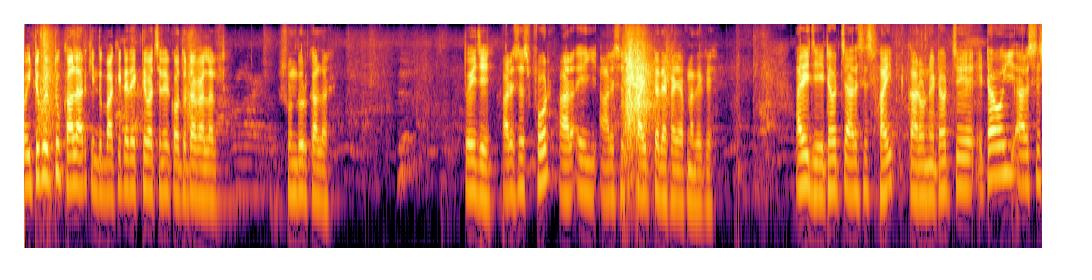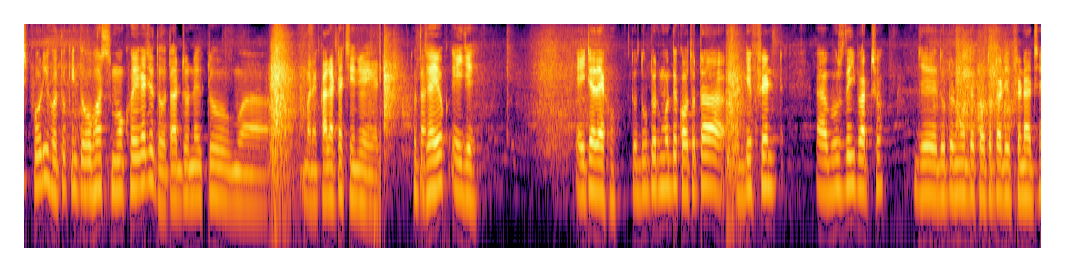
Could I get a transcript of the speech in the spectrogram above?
ওইটুকু একটু কালার কিন্তু বাকিটা দেখতে পাচ্ছেন এর কতটা কালার সুন্দর কালার তো এই যে R S S four R এই আর এস এস ফাইভটা দেখাই আপনাদেরকে। আর এই যে, এটা হচ্ছে আর এস এস ফাইভ কারণ এটা হচ্ছে, এটা ওই আর এস এস ফোরই হতো, কিন্তু ওভার স্মোক হয়ে গেছে তো, তার জন্য একটু মানে কালারটা চেঞ্জ হয়ে গেছে। তো যাই হোক, এই যে, এইটা দেখো, তো দুটোর মধ্যে কতটা ডিফারেন্ট বুঝতেই পারছ। যে দুটোর মধ্যে কতটা ডিফারেন্ট আছে?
